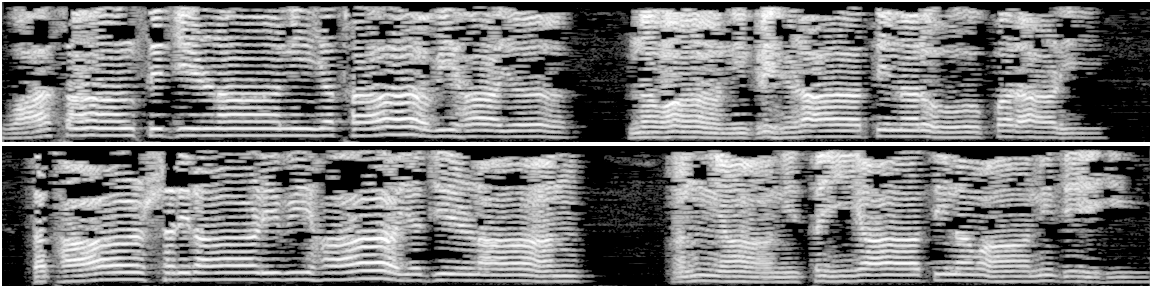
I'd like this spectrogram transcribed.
वासांसि जीर्णानि यथा विहाय। नवानि गृह्णाति नरोपराणि तथा शरीराणि विहाय जीर्णान् अन्यानि संयाति नवानि देहि।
